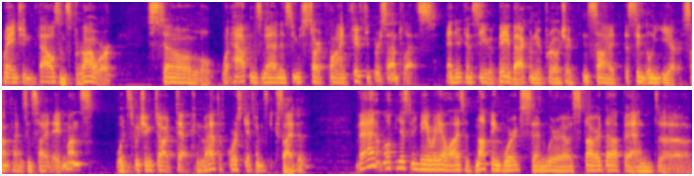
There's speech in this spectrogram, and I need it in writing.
ranging thousands per hour. So what happens then is you start flying 50% less, and you can see the payback on your project inside a single year, sometimes inside eight months, with switching to our tech. And that, of course, gets them excited. Then obviously they realize that nothing works and we're a startup and uh,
